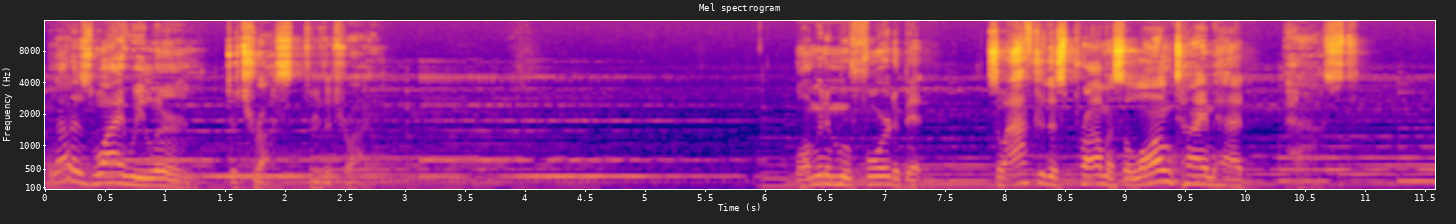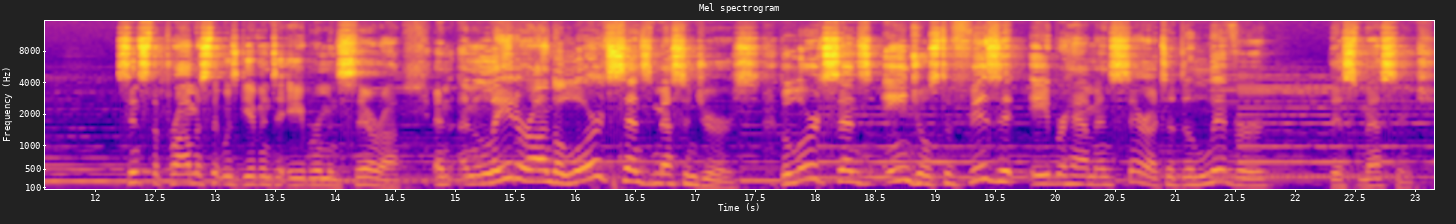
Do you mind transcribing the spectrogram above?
And that is why we learn to trust through the trial. Well, I'm going to move forward a bit so after this promise, a long time had passed. since the promise that was given to Abram and Sarah. And, and later on, the Lord sends messengers. The Lord sends angels to visit Abraham and Sarah to deliver this message.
